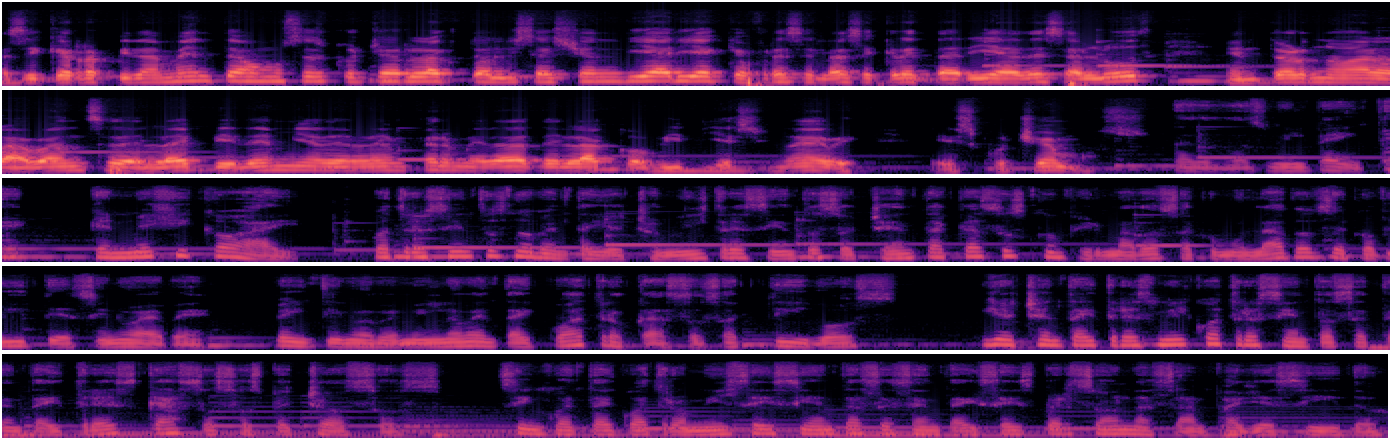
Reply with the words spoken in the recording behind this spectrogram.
Así que rápidamente vamos a escuchar la actualización diaria que ofrece la Secretaría de Salud en torno al avance de la epidemia de la enfermedad de la COVID-19. Escuchemos. De 2020, que en México hay 498.380 casos confirmados acumulados de COVID-19, 29.094 casos activos y 83.473 casos sospechosos. 54.666 personas han fallecido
